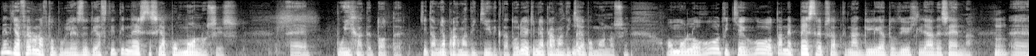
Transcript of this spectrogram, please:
Είναι ενδιαφέρον αυτό που λες, διότι αυτή την αίσθηση απομόνωσης ε, που είχατε τότε, και ήταν μια πραγματική δικτατορία και μια πραγματική ναι. απομόνωση, ομολογώ ότι και εγώ όταν επέστρεψα από την Αγγλία το 2001, ε,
